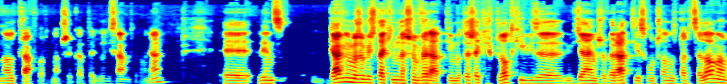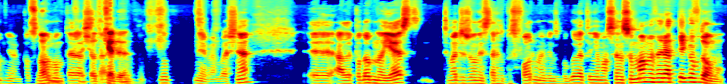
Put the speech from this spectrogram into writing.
na Old Trafford na przykład tego Lisandro, nie? Yy, więc Gavi może być takim naszym Verratti, bo też jakieś plotki widzę, widziałem, że Verratti jest łączony z Barceloną, nie wiem po co no, teraz. Od tak? kiedy? No, no, nie wiem właśnie. E, ale podobno jest. Tym bardziej, że on jest teraz bez formy, więc w ogóle to nie ma sensu. Mamy Verrattiego w domu.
